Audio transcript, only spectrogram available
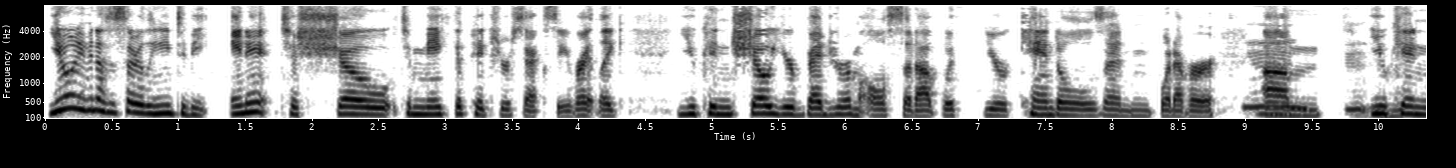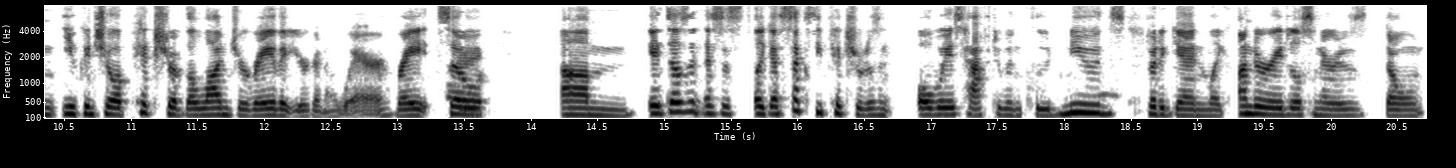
you don't even necessarily need to be in it to show to make the picture sexy, right? Like you can show your bedroom all set up with your candles and whatever. Mm-hmm. Um, you mm-hmm. can you can show a picture of the lingerie that you're gonna wear, right? So. Right um it doesn't necessarily like a sexy picture doesn't always have to include nudes but again like underage listeners don't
